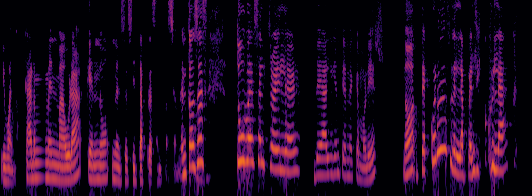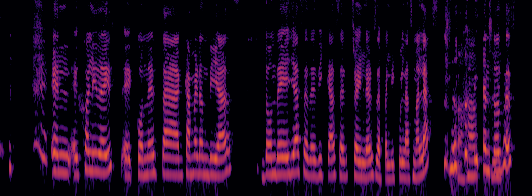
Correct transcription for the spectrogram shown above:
Y bueno, Carmen Maura, que no necesita presentación. Entonces, tú ves el trailer de Alguien tiene que morir, ¿no? ¿Te acuerdas de la película el, Holidays eh, con esta Cameron Díaz? Donde ella se dedica a hacer trailers de películas malas. Entonces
